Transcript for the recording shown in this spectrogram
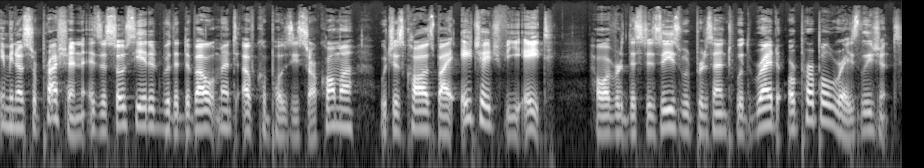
immunosuppression is associated with the development of Kaposi sarcoma, which is caused by HHV8. However, this disease would present with red or purple raised lesions.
